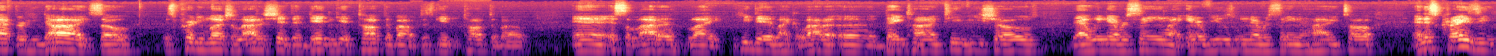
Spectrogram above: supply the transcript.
after he died, so it's pretty much a lot of shit that didn't get talked about just getting talked about. And it's a lot of like he did like a lot of uh, daytime TV shows that we never seen, like interviews we never seen, and how he talked. And it's crazy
